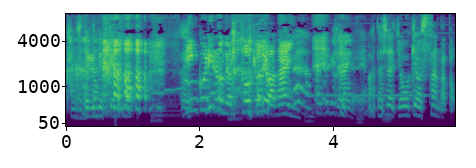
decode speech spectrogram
感じてるんですけれども。リンコ理論では東京ではない。私は上京したんだと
